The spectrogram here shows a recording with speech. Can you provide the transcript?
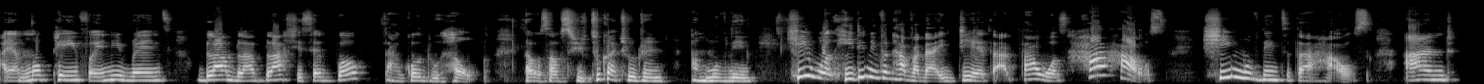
I am not paying for any rent, blah, blah, blah. She said, well, that God will help. That was how she took her children and moved in. He was he didn't even have an idea that that was her house. She moved into that house. And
